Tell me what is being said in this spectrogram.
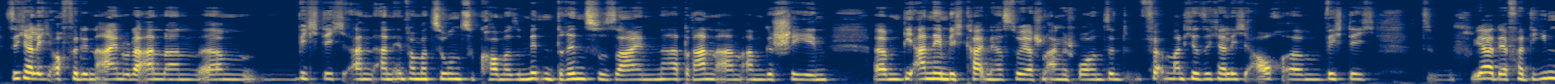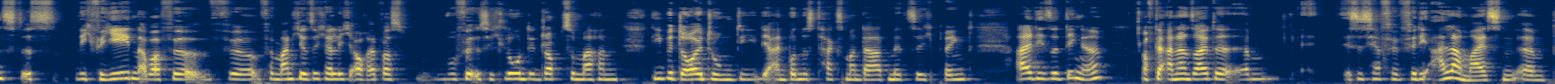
sicherlich auch für den einen oder anderen ähm, wichtig, an, an Informationen zu kommen, also mittendrin zu sein, nah dran am, am Geschehen. Ähm, die Annehmlichkeiten, die hast du ja schon angesprochen, sind für manche sicherlich auch ähm, wichtig. Ja, der Verdienst ist nicht für jeden, aber für, für, für manche sicherlich auch etwas, wofür es sich lohnt, den Job zu machen. Die Bedeutung, die, die ein Bundestagsmandat mit sich bringt. All diese Dinge. Auf der anderen Seite ähm, es ist ja für, für die allermeisten ähm,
